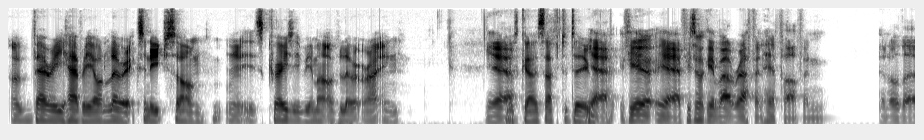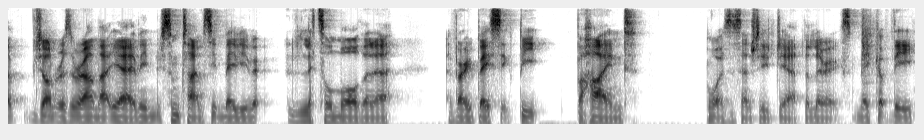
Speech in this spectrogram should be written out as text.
are very heavy on lyrics in each song. It's crazy the amount of lyric writing Yeah. those guys have to do. Yeah. If you're yeah, if you're talking about rap and hip hop and and other genres around that, yeah. I mean, sometimes it may be a little more than a a very basic beat behind what is essentially yeah the lyrics. Make up the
